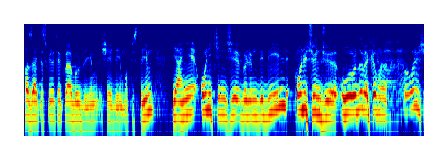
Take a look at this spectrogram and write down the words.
Pazartesi günü tekrar buradayım, şeydeyim, ofisteyim. Yani 12. bölümde değil, 13. Uğurlu ve Kamu Cuma'da. 13.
